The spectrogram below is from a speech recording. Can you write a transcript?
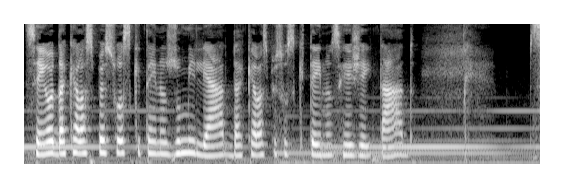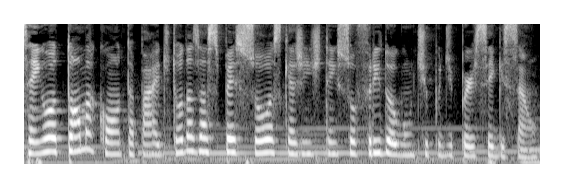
Senhor, daquelas pessoas que têm nos humilhado, daquelas pessoas que têm nos rejeitado. Senhor, toma conta, Pai, de todas as pessoas que a gente tem sofrido algum tipo de perseguição.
